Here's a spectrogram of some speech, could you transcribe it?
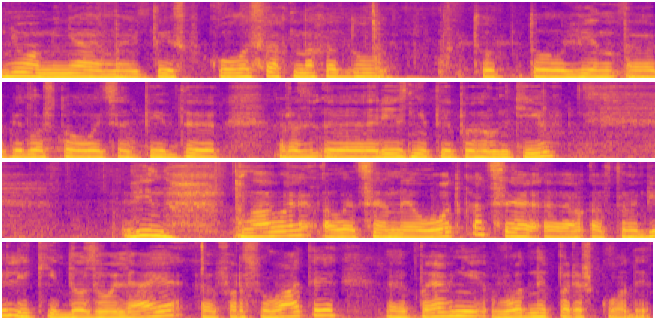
В нього міняємий тиск в колесах на ходу. Тобто він е, підлаштовується під е, е, різні типи ґрунтів. Він плаває, але це не лодка, це е, автомобіль, який дозволяє е, форсувати е, певні водні перешкоди.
